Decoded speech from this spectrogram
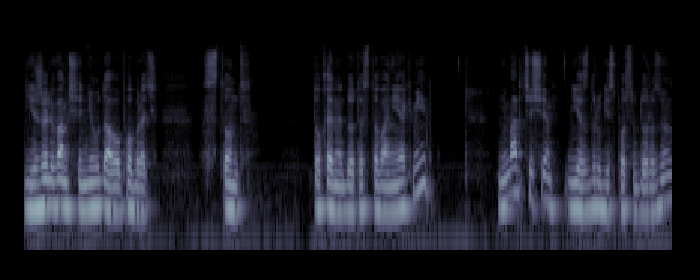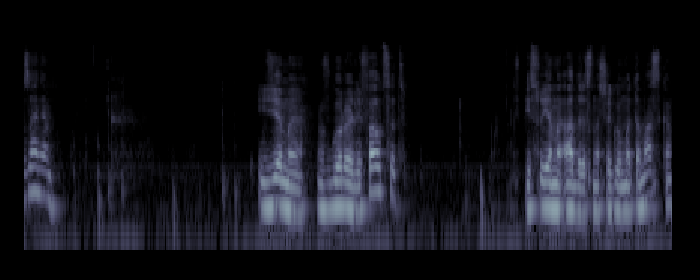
Jeżeli Wam się nie udało pobrać stąd tokeny do testowania jak mi, nie martwcie się, jest drugi sposób do rozwiązania. Idziemy w Goreli Faucet, wpisujemy adres naszego Metamaska.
